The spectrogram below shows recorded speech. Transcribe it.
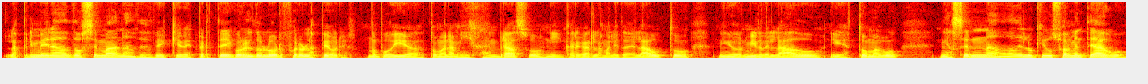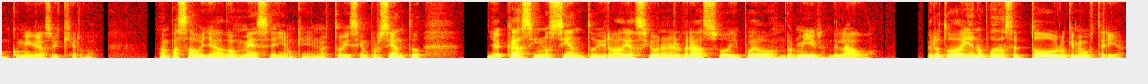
Las primeras dos semanas desde que desperté con el dolor fueron las peores. No podía tomar a mis hijas en brazos, ni cargar la maleta del auto, ni dormir de lado, ni de estómago, ni hacer nada de lo que usualmente hago con mi brazo izquierdo. Han pasado ya dos meses y aunque no estoy 100%, ya casi no siento irradiación en el brazo y puedo dormir de lado. Pero todavía no puedo hacer todo lo que me gustaría.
